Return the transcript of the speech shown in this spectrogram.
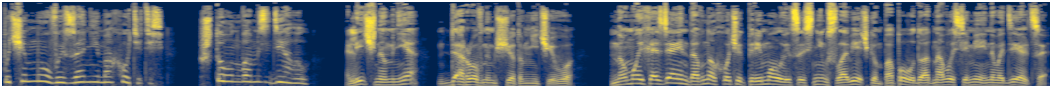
Почему вы за ним охотитесь? Что он вам сделал? Лично мне? Да ровным счетом ничего. Но мой хозяин давно хочет перемолвиться с ним словечком по поводу одного семейного дельца.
